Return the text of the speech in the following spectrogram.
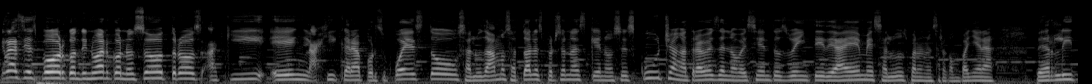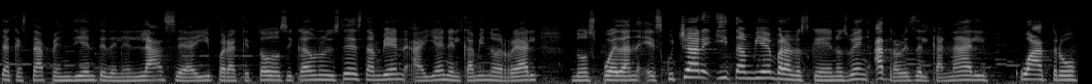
Gracias por continuar con nosotros aquí en La Jícara, por supuesto. Saludamos a todas las personas que nos escuchan a través del 920 de AM. Saludos para nuestra compañera Perlita que está pendiente del enlace ahí para que todos y cada uno de ustedes también allá en el Camino Real nos puedan escuchar y también para los que nos ven a través del canal 4,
